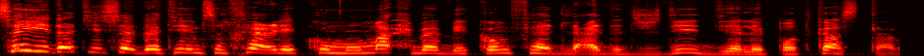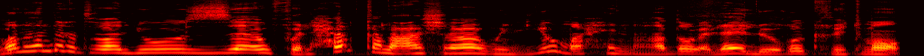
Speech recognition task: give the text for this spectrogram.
سيداتي سادتي الخير عليكم ومرحبا بكم في هذا العدد الجديد ديال لي بودكاست تاع 100 فاليوز. وفي الحلقة العاشرة وين اليوم راح نهضروا على لو ريكروتمون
